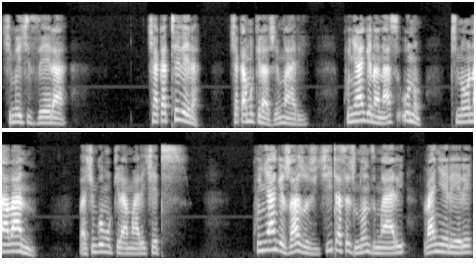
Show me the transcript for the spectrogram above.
Chimwe chizera chakatevera chakamukirazve mwari. Kunyange nanhasi uno tinoona vanhu vachingomukira mwari chete. Kunyange zvazvo zvichiita sezvinonzi mwari vanyerere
